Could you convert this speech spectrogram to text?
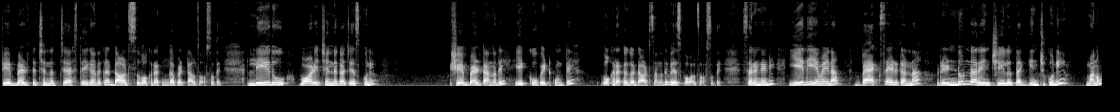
షేప్ బెల్ట్ చిన్నది చేస్తే కనుక డాట్స్ ఒక రకంగా పెట్టాల్సి వస్తుంది. లేదు బాడీ చిన్నగా చేసుకుని షేప్ బెల్ట్ అన్నది ఎక్కువ పెట్టుకుంటే ఒక రకంగా డాట్స్ అన్నది వేసుకోవాల్సి వస్తుంది. సరేనండి ఏది ఏమైనా బ్యాక్ సైడ్ కన్నా రెండున్నర ఇంచీలు తగ్గించుకుని మనం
